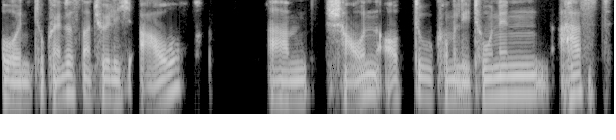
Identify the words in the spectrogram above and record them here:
Und du könntest natürlich auch ähm, schauen, ob du Kommilitoninnen hast,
